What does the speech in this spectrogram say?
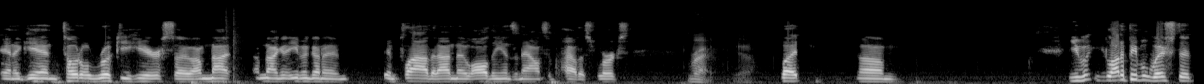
and again, total rookie here, so I'm not I'm not gonna, even going to imply that I know all the ins and outs of how this works. Right. Yeah. But um, you a lot of people wish that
